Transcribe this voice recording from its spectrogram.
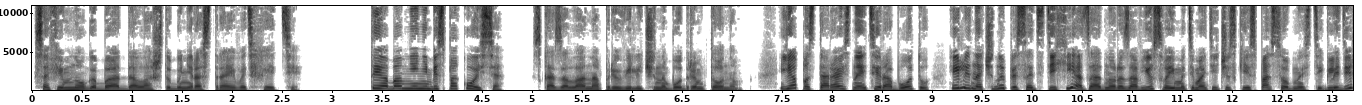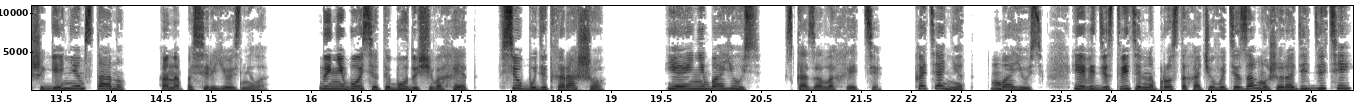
Софи много бы отдала, чтобы не расстраивать Хэтти. «Ты обо мне не беспокойся», — сказала она преувеличенно бодрым тоном. «Я постараюсь найти работу или начну писать стихи, а заодно разовью свои математические способности. Глядишь, и гением стану». Она посерьезнела. «Да не бойся ты будущего, Хэт. Все будет хорошо». «Я и не боюсь», — сказала Хэтти. «Хотя нет, боюсь. Я ведь действительно просто хочу выйти замуж и родить детей».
